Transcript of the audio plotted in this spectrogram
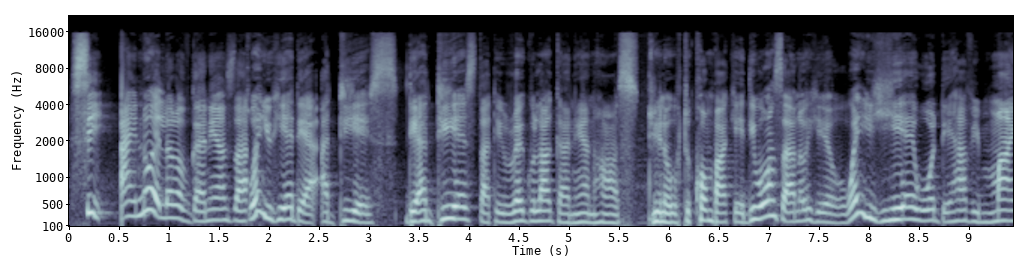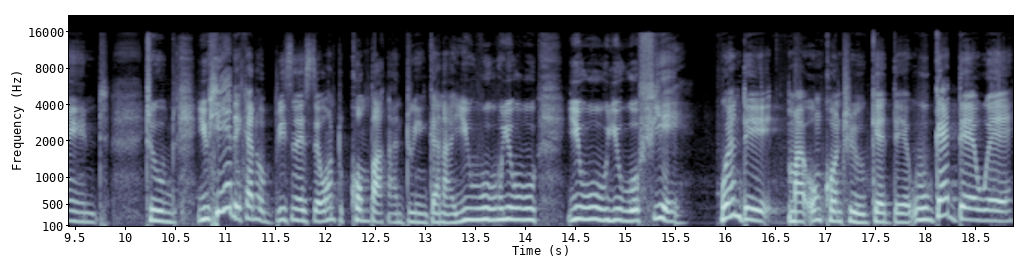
See, I know a lot of Ghanaians that when you hear their ideas, the ideas that a regular Ghanaian has, you know, to come back here, the ones that are not here, when you hear what they have in mind to, you hear the kind of business they want to come back and do in Ghana, you you you you will fear. When they, my own country will get there, we'll get there where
